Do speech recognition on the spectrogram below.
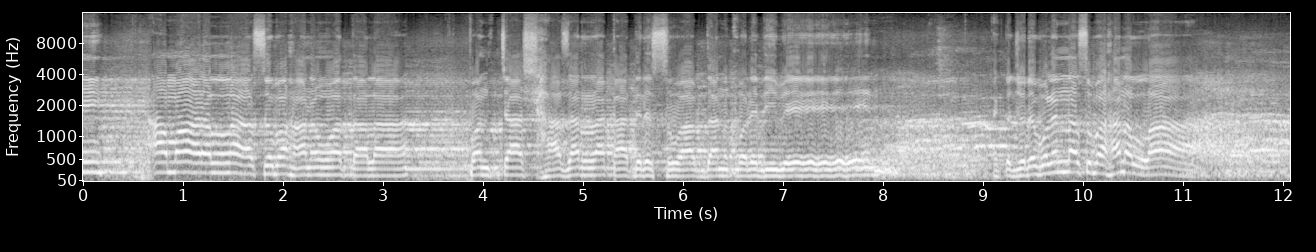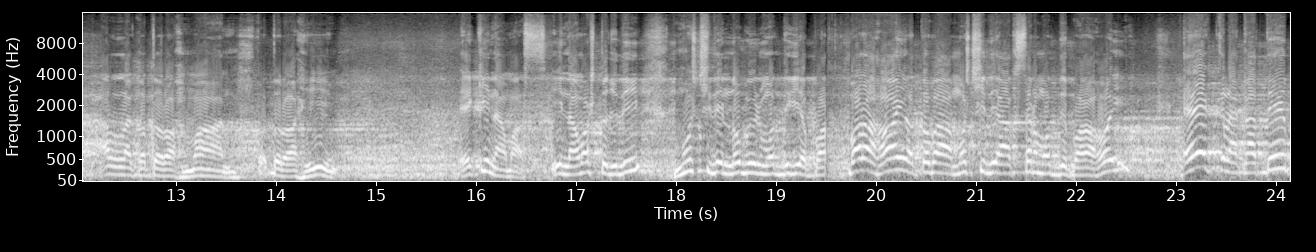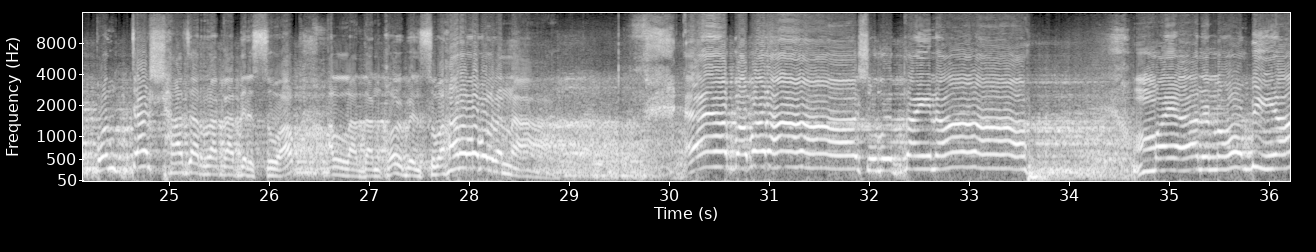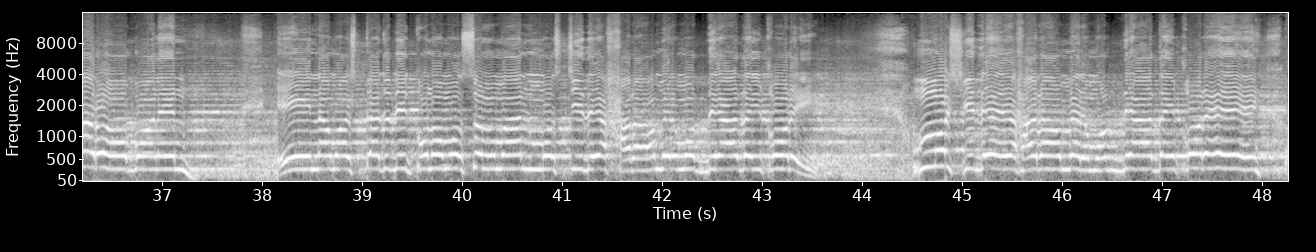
আমার আল্লাহ সুবহানাহু ওয়া পঞ্চাশ হাজার রাকাতের সোয়াব দান করে দিবেন। একটা জোরে বলেন না সুবাহান আল্লাহ আল্লাহ কত রহমান, কত রহিম। একই নামাজ। এই নামাজটা যদি মসজিদে নবীর মধ্যে গিয়ে পড়া হয় অথবা মসজিদে আকসার মধ্যে পড়া হয়, এক রাকাতে পঞ্চাশ হাজার রাকাতের সোয়াব আল্লাহ দান করবেন। সুবাহান আল্লাহ বলবেন না। এ বাবারা, শুধু তাই না, মায়ার নবী আরও বলেন, এই নামাজটা যদি কোনো মুসলমান মসজিদে হারামের মধ্যে আদায় করে মসজিদে হারামের মধ্যে আদায় করে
